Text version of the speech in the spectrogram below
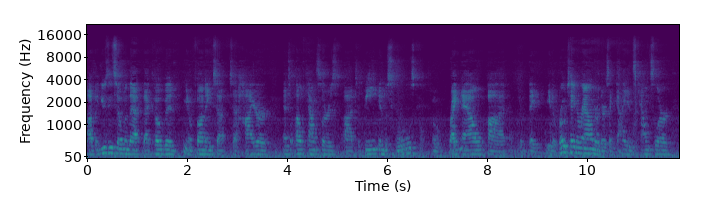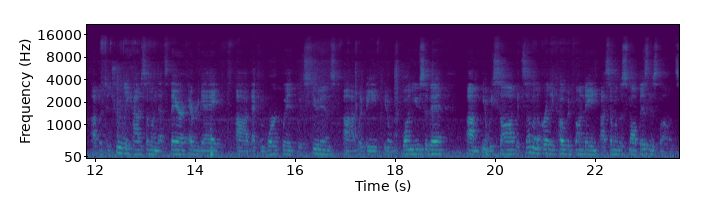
uh, but using some of that, that COVID, you know, funding to, to hire mental health counselors, uh, to be in the schools. Right now, uh, they either rotate around or there's a guidance counselor, uh, but to truly have someone that's there every day, uh, that can work with, with students, uh, would be, you know, one use of it. Um, you know, we saw with some of the early COVID funding, uh, some of the small business loans.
